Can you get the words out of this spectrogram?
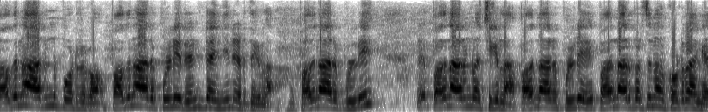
பதினாறுன்னு போட்டிருக்கோம். பதினாறு புள்ளி ரெண்டு அஞ்சுன்னு எடுத்துக்கலாம். பதினாறு புள்ளி பதினாறுன்னு வச்சுக்கலாம். பதினாறு புள்ளி பதினாறு பர்சன்ட் அவங்க கொடுறாங்க.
